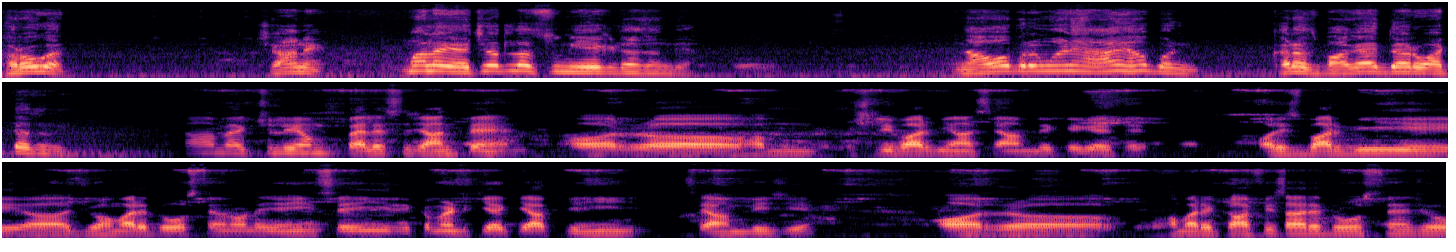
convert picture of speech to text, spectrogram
खरोखर? छान आहे. मला याच्यातलाच तुम्ही एक डझन द्या. नावाप्रमाणे आहे हा, पण खरंच बागायतदार वाटतं तुम्ही. आम एक्चुअली हम पहले से जानते हैं और हम पिछली बार भी यहाँ से आम लेके गए थे। और इस बार भी जो हमारे दोस्त हैं, उन्होंने यहीं से ही रिकमेंड किया कि आप यहीं से आम लीजिए। और हमारे काफ़ी सारे दोस्त हैं जो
